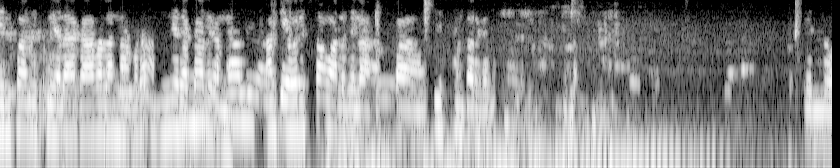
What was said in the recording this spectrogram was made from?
నెయిల్ పాలిష్ ఎలా కావాలన్నా కూడా అన్ని రకాలుగా అంటే ఎవరి ఇష్టం వాళ్ళది ఇలా తీసుకుంటారు కదా. ఇలా ఎల్లో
